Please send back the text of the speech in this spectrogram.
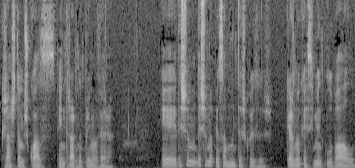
que já estamos quase a entrar na primavera? É, Deixa-me deixa a pensar muitas coisas. Quer no aquecimento global,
